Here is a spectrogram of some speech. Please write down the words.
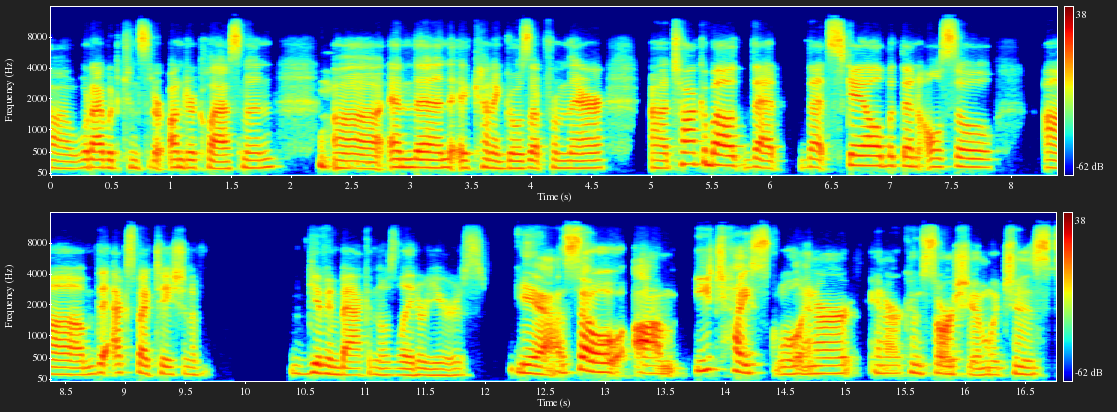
uh, what i would consider underclassmen uh, and then it kind of goes up from there. Uh, talk about that that scale but then also um, the expectation of giving back in those later years. Yeah so um, each high school in our in our consortium which is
